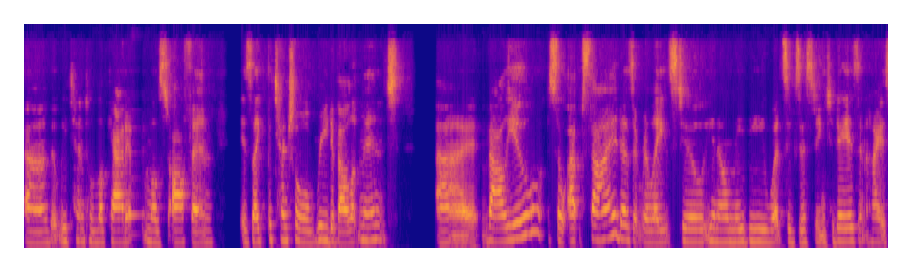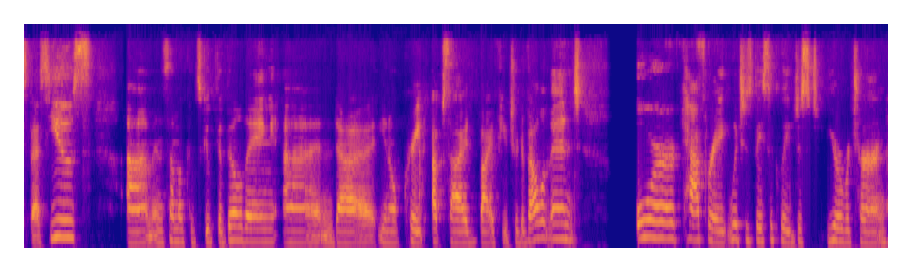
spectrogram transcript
uh, that we tend to look at it most often is like potential redevelopment uh, value. So upside as it relates to, you know, maybe what's existing today isn't highest best use. Um, and someone could scoop the building and, uh, you know, create upside by future development or cap rate, which is basically just your return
